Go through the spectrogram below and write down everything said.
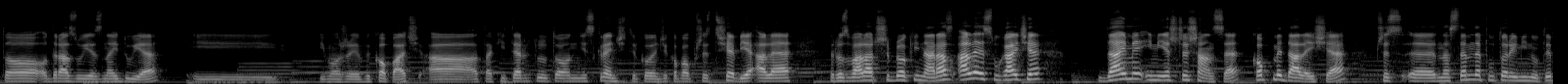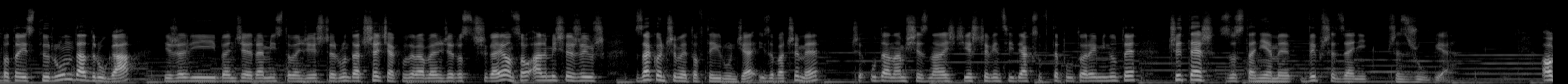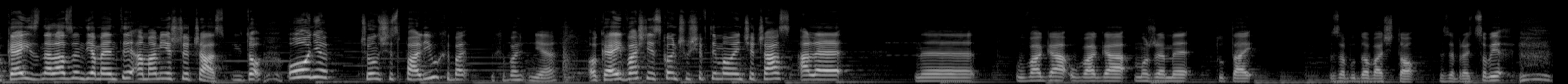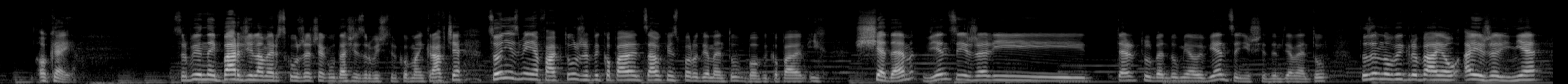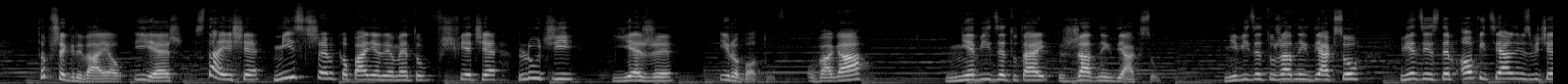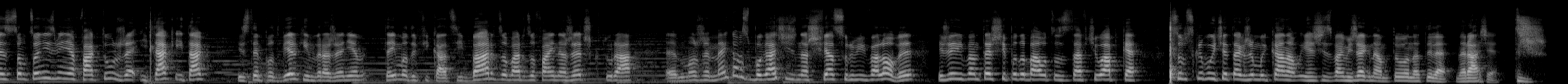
to od razu je znajduje i, i może je wykopać, a taki turtle to on nie skręci, tylko będzie kopał przez siebie, ale rozwala trzy bloki naraz, ale słuchajcie, dajmy im jeszcze szansę, kopmy dalej się przez e, następne półtorej minuty, bo to jest runda druga, jeżeli będzie remis, to będzie jeszcze runda trzecia, która będzie rozstrzygającą, ale myślę, że już zakończymy to w tej rundzie i zobaczymy, czy uda nam się znaleźć jeszcze więcej diaksów w te półtorej minuty, czy też zostaniemy wyprzedzeni przez żółwie. Okej, znalazłem diamenty, a mam jeszcze czas. I to. O nie! Czy on się spalił? Chyba. Chyba nie. Okej, właśnie skończył się w tym momencie czas, ale. E, uwaga, uwaga, możemy tutaj zabudować to, zebrać sobie. Okej. Zrobiłem najbardziej lamerską rzecz, jak uda się zrobić tylko w Minecrafcie, co nie zmienia faktu, że wykopałem całkiem sporo diamentów, bo wykopałem ich 7, więc jeżeli Turtle będą miały więcej niż 7 diamentów, to ze mną wygrywają, a jeżeli nie, to przegrywają i Jeż staje się mistrzem kopania diamentów w świecie ludzi, jeży i robotów. Uwaga, nie widzę tutaj żadnych diaksów. Nie widzę tu żadnych diaksów, więc jestem oficjalnym zwycięzcą, co nie zmienia faktu, że i tak, i tak jestem pod wielkim wrażeniem tej modyfikacji. Bardzo, bardzo fajna rzecz, która e, może mega wzbogacić nasz świat survivalowy. Jeżeli wam też się podobało, to zostawcie łapkę. Subskrybujcie także mój kanał. Ja się z wami żegnam. To było na tyle. Na razie. Trz.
